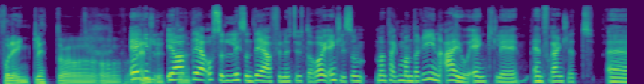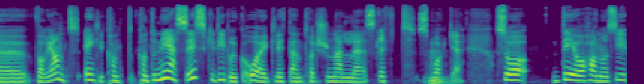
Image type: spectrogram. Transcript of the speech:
forenklet og, og, Egentlig, endret. ja, eh. det er også liksom det jeg har funnet ut av. òg. man tenker Mandarin er jo egentlig en forenklet uh, variant. Egentlig kant kantonesisk. De bruker òg litt den tradisjonelle skriftspråket. Så det å ha noe å si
